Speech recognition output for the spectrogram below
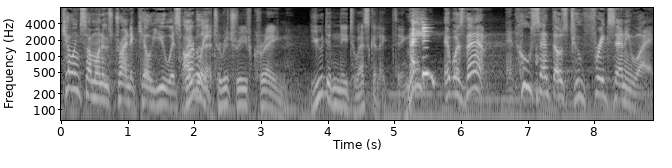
killing someone who's trying to kill you is They were hardly... there to retrieve Crane. You didn't need to escalate things. Me? It was them. And who sent those two freaks anyway?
